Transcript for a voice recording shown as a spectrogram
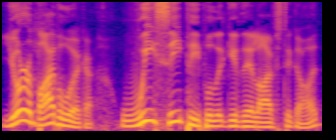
You're a Bible worker. We see people that give their lives to God.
